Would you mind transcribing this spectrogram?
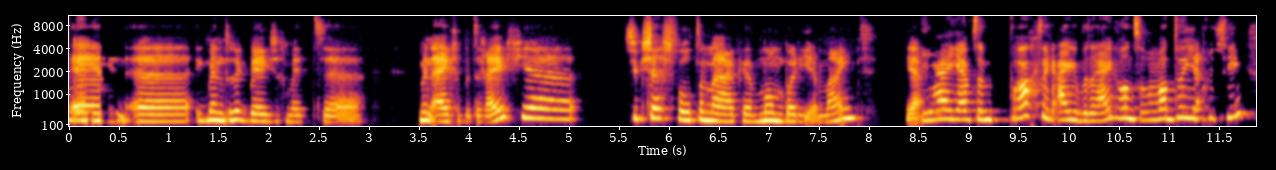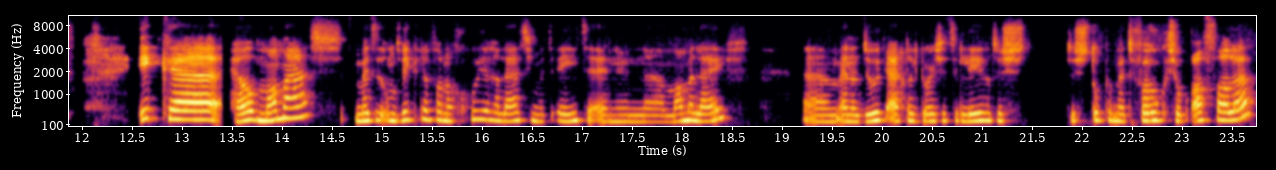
en uh, ik ben druk bezig met mijn eigen bedrijfje succesvol te maken, Mom, Body and Mind. Ja. ja, je hebt een prachtig eigen bedrijf, want wat doe je precies? Ik uh, help mama's met het ontwikkelen van een goede relatie met eten en hun uh. Um, en dat doe ik eigenlijk door ze te leren te, te stoppen met focus op afvallen.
